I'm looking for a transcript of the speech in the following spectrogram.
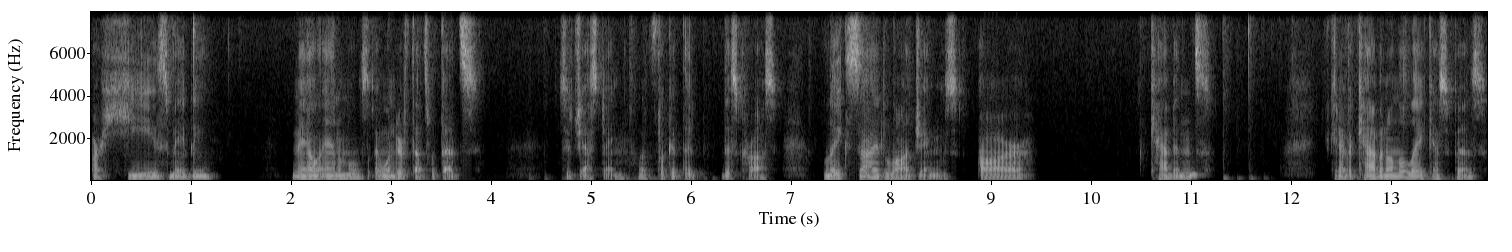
Are he's maybe? Male animals? I wonder if that's what that's suggesting. Let's look at the this cross. Lakeside lodgings are cabins. You can have a cabin on the lake, I suppose.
